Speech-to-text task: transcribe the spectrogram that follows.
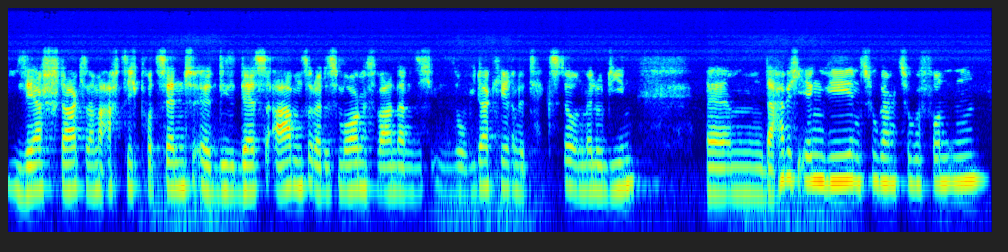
sehr stark, sagen wir 80 Prozent äh, des Abends oder des Morgens waren dann sich so wiederkehrende Texte und Melodien. Ähm, da habe ich irgendwie einen Zugang zu gefunden.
